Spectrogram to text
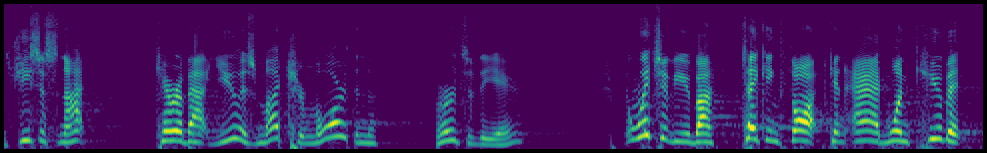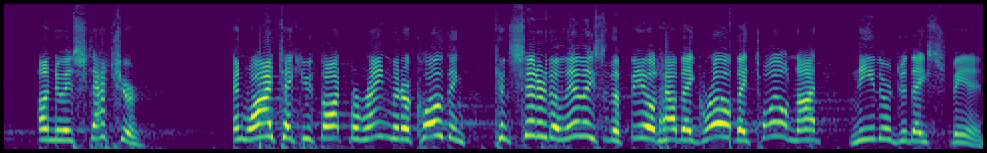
Is Jesus not care about you as much or more than the birds of the air? Which of you, by taking thought, can add one cubit unto his stature? And why take you thought for raiment or clothing? Consider the lilies of the field, how they grow. They toil not, neither do they spin.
